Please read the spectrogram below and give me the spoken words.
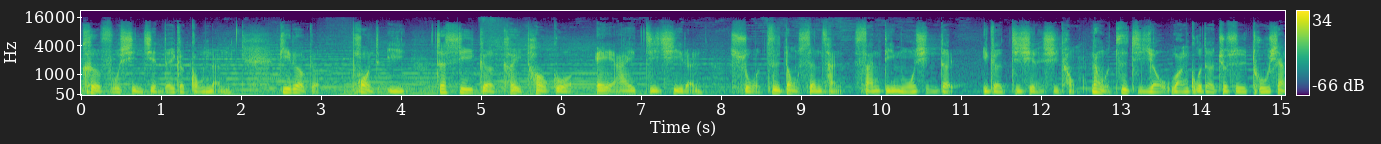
客服信件的一个功能。第六个 Point 一，这是一个可以透过 AI 机器人所自动生产三 D 模型的一个机器人系统。那我自己有玩过的就是图像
